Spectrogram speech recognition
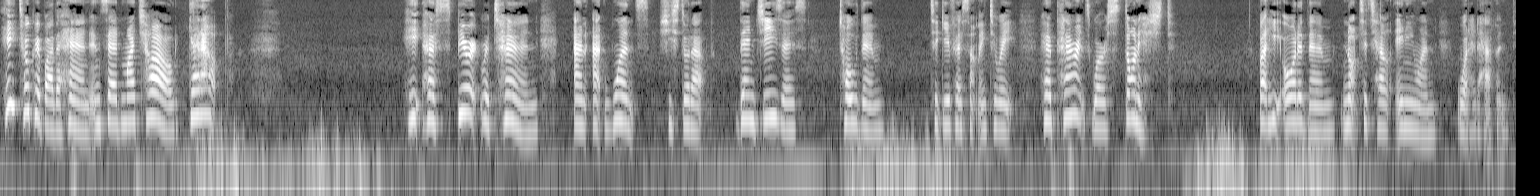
he took her by the hand and said, My child, get up. He, her spirit returned, and at once she stood up. Then Jesus told them to give her something to eat. Her parents were astonished but he ordered them not to tell anyone what had happened.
